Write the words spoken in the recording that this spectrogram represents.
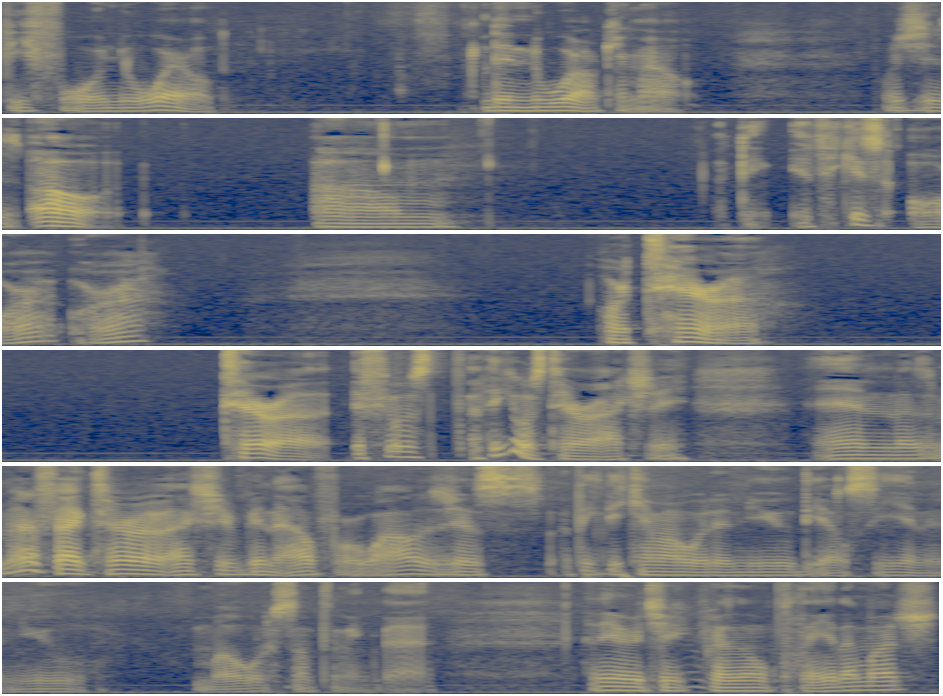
before New World. Then New World came out, which is oh, um, I think I think it's Aura, Aura, or Terra. Terra. If it was, I think it was Terra actually. And as a matter of fact, Terra actually been out for a while. It's just I think they came out with a new DLC and a new mode or something like that. I think originally because I don't play that much,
